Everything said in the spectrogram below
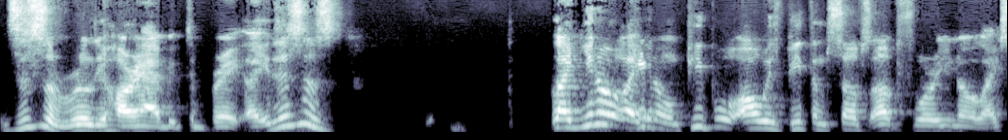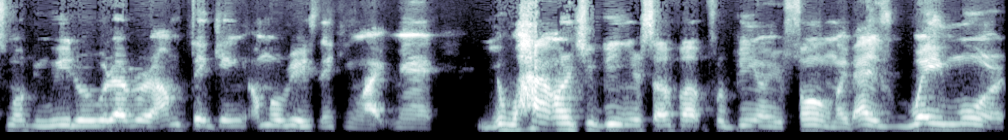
This is a really hard habit to break. Like, this is like, you know, like, you know, people always beat themselves up for, you know, like smoking weed or whatever. I'm thinking, I'm over here thinking, like, man, why aren't you beating yourself up for being on your phone? Like, that is way more,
